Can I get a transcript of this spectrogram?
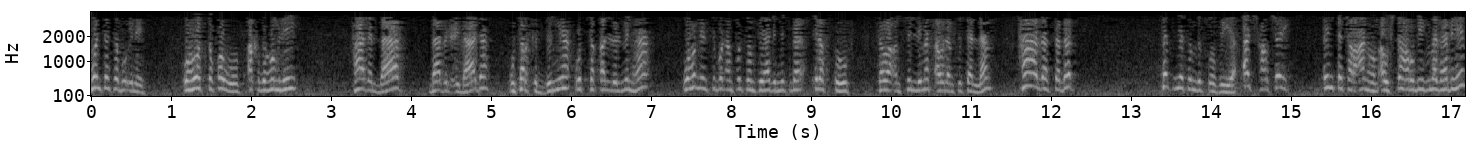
وانتسبوا إليه وهو التصوف أخذهم لهذا الباب باب العبادة وترك الدنيا والتقلل منها وهم ينسبون أنفسهم في هذه النسبة إلى الصوف سواء سلمت أو لم تسلم. هذا سبب تسمية بالصوفية. أشهر شيء انتشر عنهم أو اشتهروا به في مذهبهم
